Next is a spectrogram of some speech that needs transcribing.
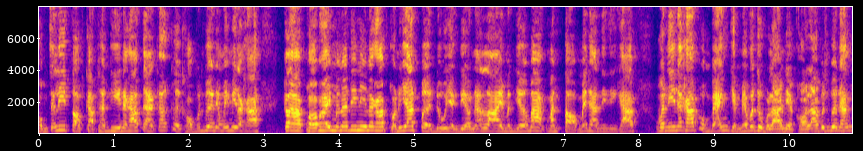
ผมจะรีบตอบกลับทันทีนะครับ แต่ก็เกิดของเพื่อนๆยังไม่มีราคา กราบขออภัยมาณที่นี้นะครับ ขออนุญาตเปิดดูอย่างเดียวนะไลน์มันเยอะมาก มันตอบไม่ทันจริงๆครับ วันนี้นะครับ ผมแบงค์เข็มเพชรวัตถุโบราณเนี่ย ขอลาเพื่อนๆทั้ง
